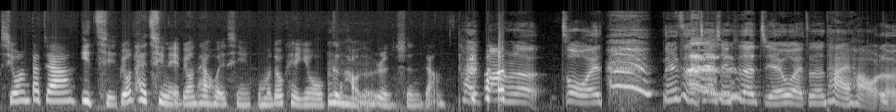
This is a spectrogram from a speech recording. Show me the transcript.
希望大家一起不用太气馁，也不用太灰心，我们都可以拥有更好的人生。这样太棒了！作为女子健心室的结尾，真的太好了。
